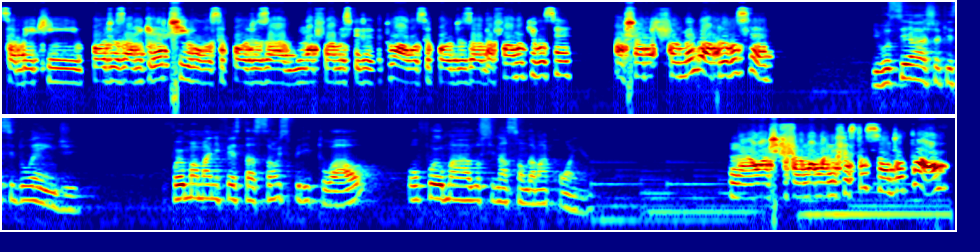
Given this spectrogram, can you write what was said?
saber que pode usar recreativo, você pode usar de uma forma espiritual, você pode usar da forma que você achar que for melhor para você. E você acha que esse duende foi uma manifestação espiritual ou foi uma alucinação da maconha? Não, acho que foi uma manifestação total.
